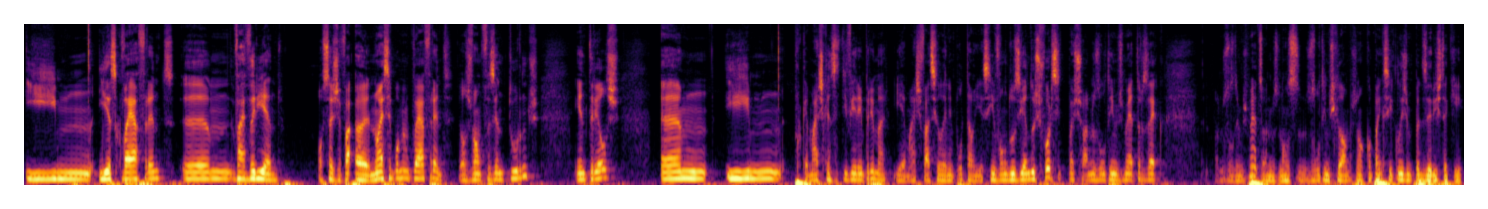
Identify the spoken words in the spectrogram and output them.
e, e esse que vai à frente um, vai variando. Ou seja, vai, uh, não é sempre o mesmo que vai à frente. Eles vão fazendo turnos entre eles um, e, porque é mais cansativo ir em primeiro e é mais fácil ir em pelotão. E assim vão doseando o esforço e depois só nos últimos metros é que. Nos últimos metros, ou nos, nos, últimos quilómetros, não acompanho ciclismo para dizer isto aqui,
